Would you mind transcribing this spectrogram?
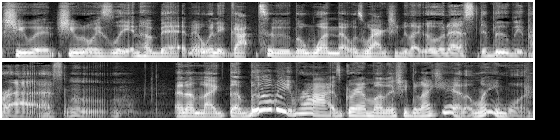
She would she would always lay in her bed, and when it got to the one that was whack, she'd be like, "Oh, that's the booby prize." Mm. And I'm like, "The booby prize, grandmother." She'd be like, "Yeah, the lame one."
